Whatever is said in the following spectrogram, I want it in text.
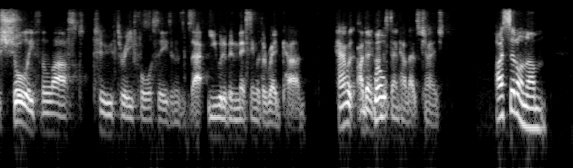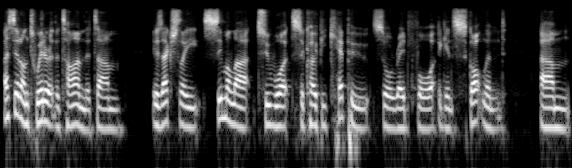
surely for the last two, three, four seasons that you would have been messing with a red card? How I don't Well- understand how that's changed. I said on um I said on Twitter at the time that um it was actually similar to what Sekope Kepu saw red for against Scotland um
